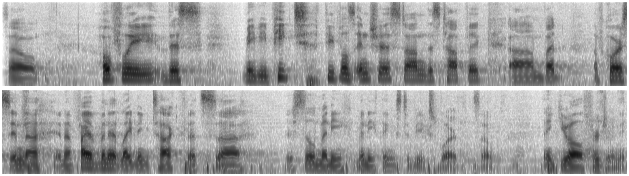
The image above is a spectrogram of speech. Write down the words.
So hopefully this maybe piqued people's interest on this topic. Um, but of course, in a, in a five-minute lightning talk, that's, uh, there's still many, many things to be explored. So thank you all for joining.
